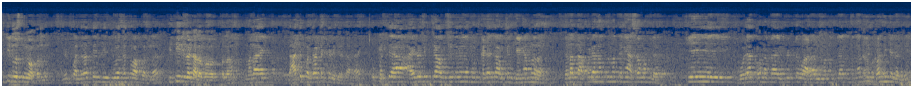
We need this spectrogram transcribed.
किती दिवस तुम्ही वापरलं? मी पंधरा ते वीस दिवसच वापरलं किती रिझल्ट आला मला? मला एक दहा ते पंधरा टक्के रिझल्ट आलाय ओके. पण त्या आयुर्वेदिकच्या औषध मुतखड्याचं औषध घेण्यामुळं त्याला दाखवल्यानंतर मग त्याने असं म्हणलं की गोळ्या खाऊ नका इफेक्ट वाढाल म्हणून त्यानंतर ना बंद केलं मी.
